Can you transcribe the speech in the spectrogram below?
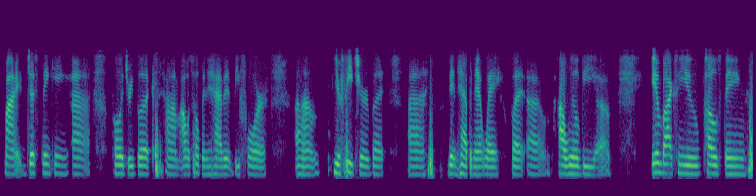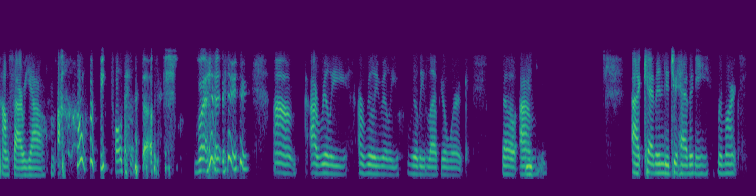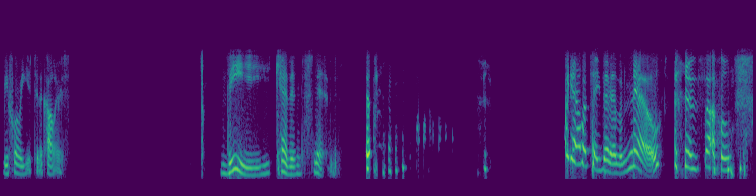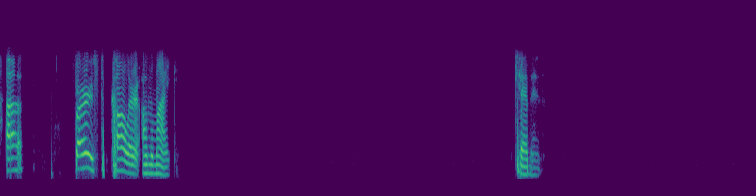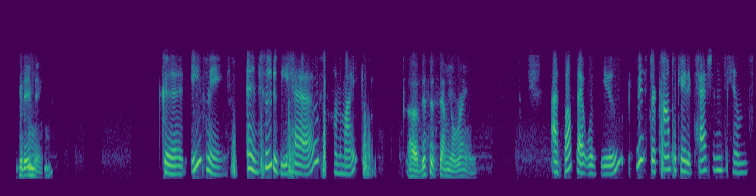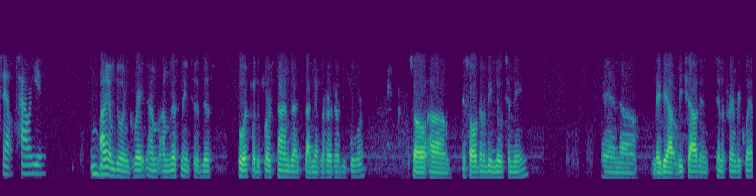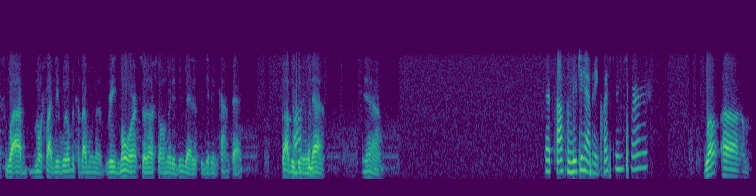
my just thinking uh, poetry book. Um, I was hoping to have it before um, your feature, but uh, didn't happen that way. But um, I will be uh, inboxing you, posting. I'm sorry, y'all. I'll be posting stuff, but um, I really, I really, really, really love your work. So, um, uh, Kevin, did you have any remarks before we get to the callers? the Kevin Smith. okay, I'm gonna take that as a no. so, uh, first caller on the mic. Kevin. Good evening. Good evening. And who do we have on the mic? Uh, this is Samuel Rain. I thought that was you, Mr. Complicated Passions himself. How are you? I am doing great. I'm I'm listening to this voice for the first time that I've never heard her before. So um, it's all going to be new to me. And uh, maybe I'll reach out and send a friend request. Well, I most likely will because I want to read more. So that's the only way to do that is to get in contact. So I'll be Awesome. doing that. Yeah. That's awesome. Did you have any questions for her? Well, um,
